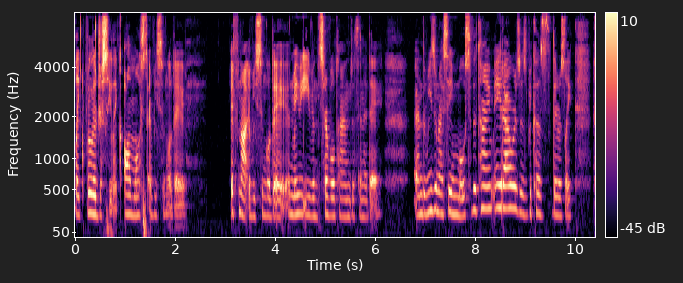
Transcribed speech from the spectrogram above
like religiously, like almost every single day, if not every single day, and maybe even several times within a day. And the reason I say most of the time eight hours is because there's like,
